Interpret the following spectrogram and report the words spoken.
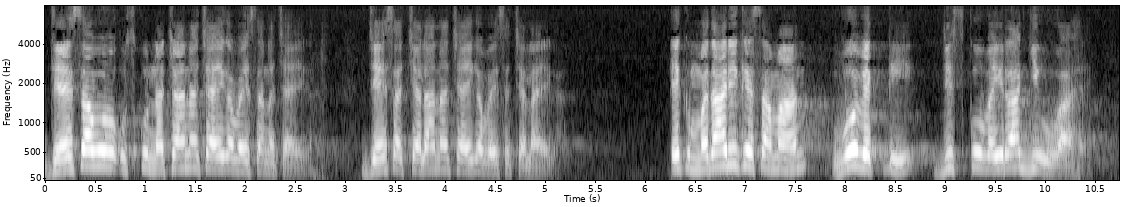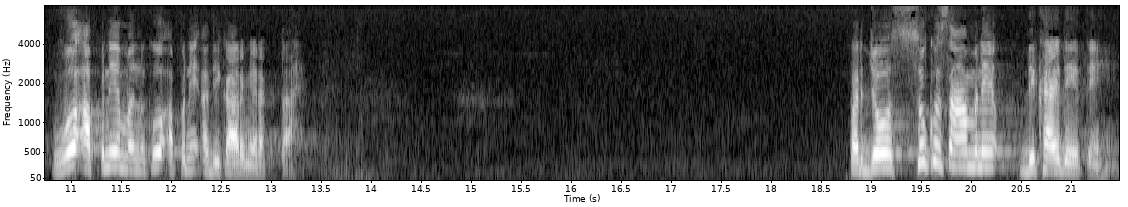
जैसा वो उसको नचाना चाहेगा, वैसा नचाएगा। जैसा चलाना चाहेगा, वैसा चलाएगा। एक मदारी के समान वो व्यक्ति जिसको वैराग्य हुआ है, वो अपने मन को अपने अधिकार में रखता है। पर जो सुख सामने दिखाई देते हैं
